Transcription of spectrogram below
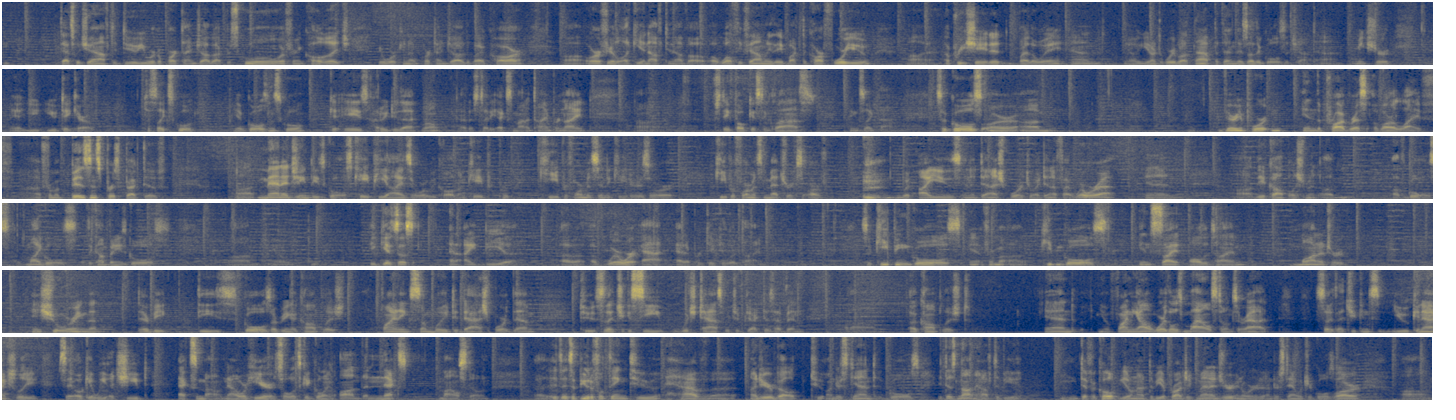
that's what you have to do you work a part-time job after school or if you're in college you're working a part-time job to buy a car uh, or if you're lucky enough to have a, a wealthy family they bought the car for you uh, appreciated, by the way, and you know you don't have to worry about that. But then there's other goals that you have to have. Make sure you, you take care of. Just like school, you have goals in school. Get A's. How do we do that? Well, got to study X amount of time per night. Uh, stay focused in class. Things like that. So goals are um, very important in the progress of our life. Uh, from a business perspective, uh, managing these goals. KPIs are what we call them. Key, performance indicators or key performance metrics are what I use in a dashboard to identify where we're at in uh, the accomplishment of, of goals, of my goals, of the company's goals. Um, you know, it gives us an idea of, of where we're at at a particular time. So keeping goals in, from uh, keeping goals in sight all the time, monitored, ensuring that there be these goals are being accomplished, finding some way to dashboard them to so that you can see which tasks, which objectives have been uh, accomplished, and you know finding out where those milestones are at, so that you can you can actually say, okay, we achieved X amount. Now we're here, so let's get going on the next milestone. Uh, it's, it's a beautiful thing to have uh, under your belt to understand goals. It does not have to be difficult. You don't have to be a project manager in order to understand what your goals are. Um,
